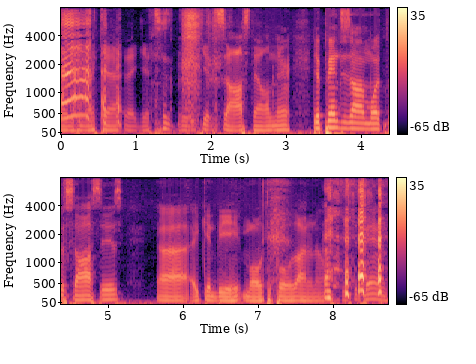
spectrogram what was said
like that that gets that gets sauced on there. Depends on what the sauce is. Uh, it can be multiple. I don't know. It depends.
